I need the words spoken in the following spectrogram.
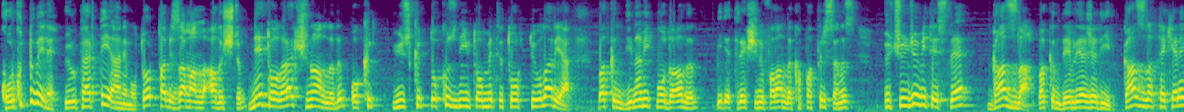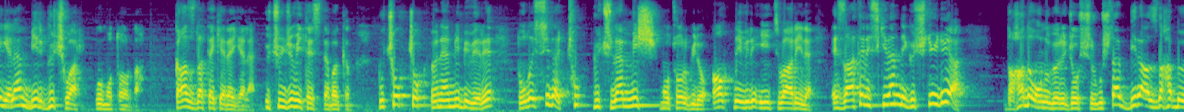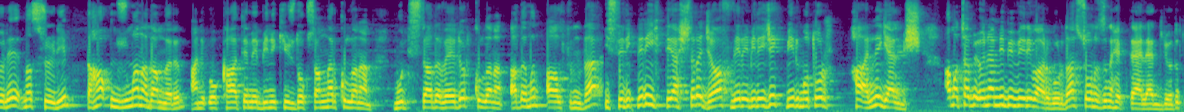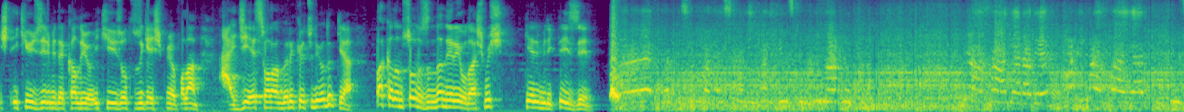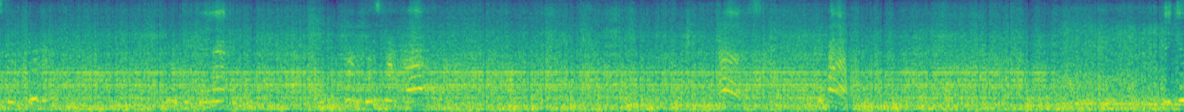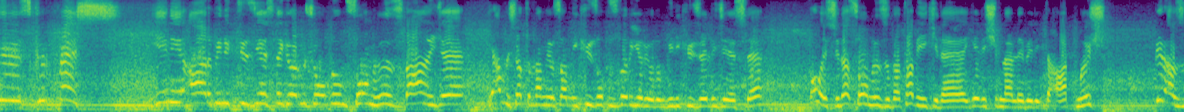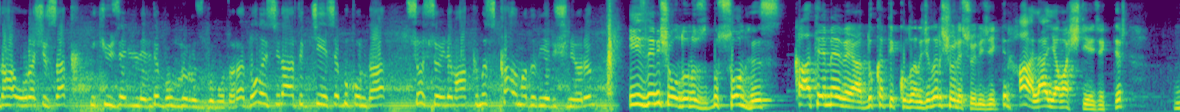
korkuttu beni. Ürpertti yani motor. Tabii zamanla alıştım. Net olarak şunu anladım. O 40, 149 Nm tork diyorlar ya. Bakın dinamik modu alın. Bir de traction'ı falan da kapatırsanız Üçüncü viteste gazla, bakın debriyaja değil, gazla tekere gelen bir güç var bu motorda. Gazla tekere gelen. Üçüncü viteste bakın. Bu çok çok önemli bir veri. Dolayısıyla çok güçlenmiş motor bloğu alt devri itibariyle. E zaten eskiden de güçlüydü ya. Daha da onu böyle coşturmuşlar. Biraz daha böyle nasıl söyleyeyim daha uzman adamların hani o KTM 1290'lar kullanan Multistrada V4 kullanan adamın altında istedikleri ihtiyaçlara cevap verebilecek bir motor haline gelmiş. Ama tabii önemli bir veri var burada. Son hızını hep değerlendiriyorduk. İşte 220'de kalıyor, 230'u geçmiyor falan. Ay GS falan böyle kötülüyorduk ya. Bakalım son hızında nereye ulaşmış? Gelin birlikte izleyelim. Evet, yakışıklı bastoncular 140 gördük. Biraz daha gel hadi. Hadi biraz daha gel. 141. 42. 43 Evet. Süper. 245. Yeni R1300 YS'de görmüş olduğum son hız. Daha önce yanlış hatırlamıyorsam 230'ları görüyordum 1250 GS'de. Dolayısıyla son hızı da tabii ki de gelişimlerle birlikte artmış. Biraz daha uğraşırsak 250'leri de buldururuz bu motora. Dolayısıyla artık GS'e bu konuda söz söyleme hakkımız kalmadı diye düşünüyorum. İzlemiş olduğunuz bu son hız KTM veya Ducati kullanıcıları şöyle söyleyecektir. Hala yavaş diyecektir.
